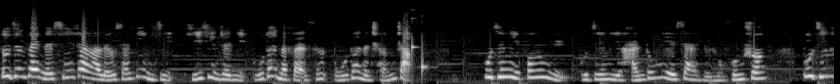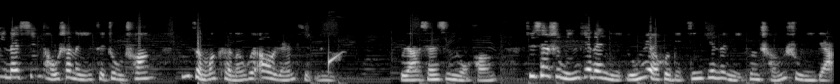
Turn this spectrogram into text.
都将在你的心上啊留下印记，提醒着你不断的反思，不断的成长。不经历风雨，不经历寒冬、月下、雨露风霜。不经历那心头上的一次重创，你怎么可能会傲然挺立？不要相信永恒，就像是明天的你永远会比今天的你更成熟一点，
